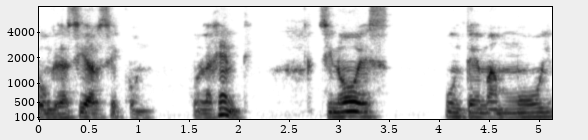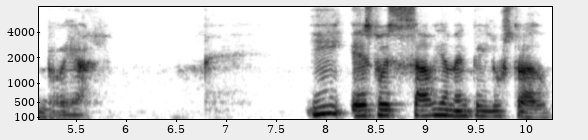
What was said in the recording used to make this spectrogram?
congraciarse con, con la gente, sino es un tema muy real. Y esto es sabiamente ilustrado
